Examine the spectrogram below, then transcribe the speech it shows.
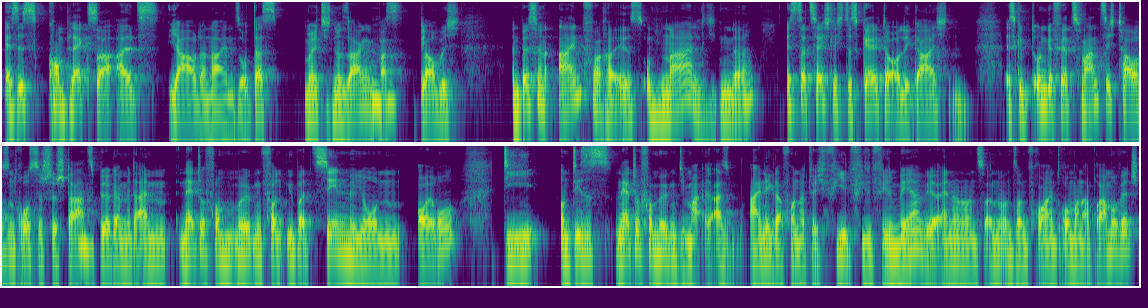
es ist komplexer als Ja oder Nein. So, das möchte ich nur sagen. Mhm. Was, glaube ich, ein bisschen einfacher ist und naheliegender, ist tatsächlich das Geld der Oligarchen. Es gibt ungefähr 20.000 russische Staatsbürger mit einem Nettovermögen von über 10 Millionen Euro, die und dieses Nettovermögen, die, also einige davon natürlich viel, viel, viel mehr. Wir erinnern uns an unseren Freund Roman Abramowitsch.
